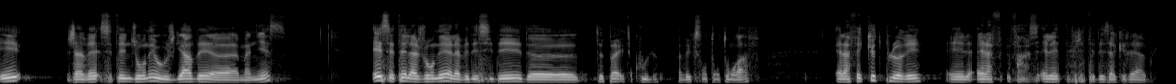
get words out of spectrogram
Et j'avais, c'était une journée où je gardais euh, ma nièce. Et c'était la journée, elle avait décidé de ne pas être cool avec son tonton Raph. Elle a fait que de pleurer. Et elle, enfin, elle, était désagréable.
